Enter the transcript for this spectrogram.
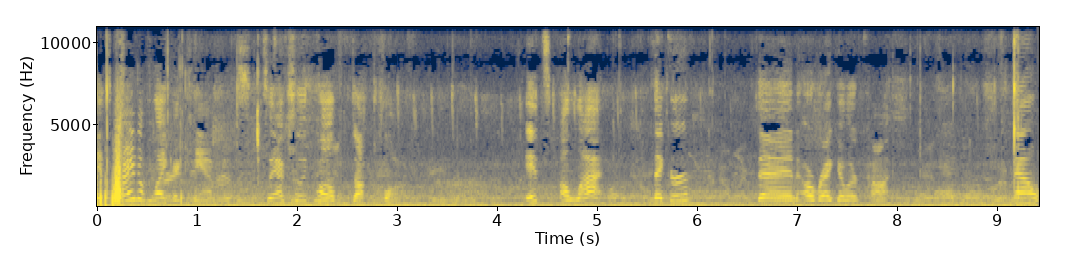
it's kind of like a canvas. It's actually called duck cloth. It's a lot thicker than a regular cotton. Now,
